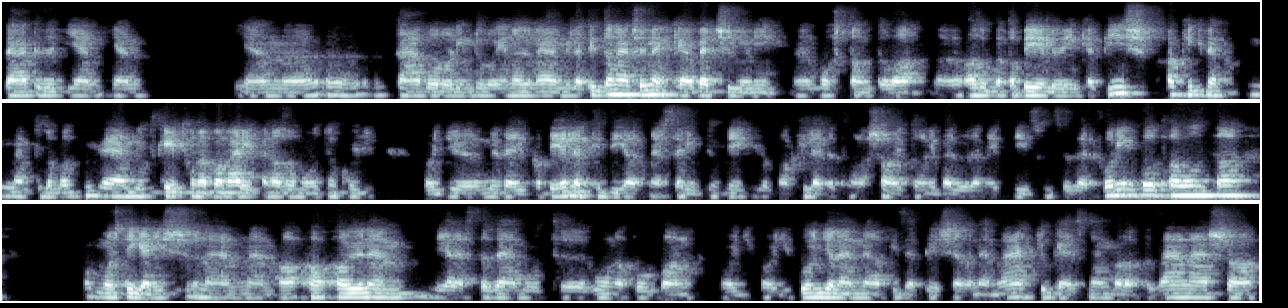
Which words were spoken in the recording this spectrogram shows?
tehát ez egy ilyen, ilyen, ilyen távolról induló, ilyen nagyon elméleti tanács, hogy meg kell becsülni mostantól azokat a bérlőinket is, akiknek nem tudom, elmúlt két hónapban már éppen azon voltunk, hogy hogy növeljük a bérleti díjat, mert szerintünk még jobban ki lehetett volna sajtolni belőle még 10-20 ezer forintot havonta. Most igenis nem, nem. Ha, ha, ha ő nem jelezte az elmúlt hónapokban, hogy, hogy gondja lenne a fizetéssel, nem látjuk, ez nem maradt az állása,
